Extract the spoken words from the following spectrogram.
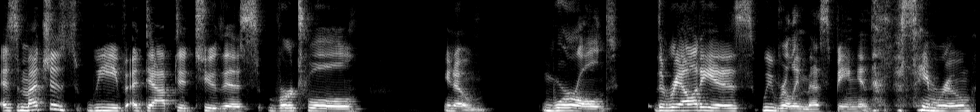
as much as we've adapted to this virtual, you know, world, the reality is we really miss being in the same room.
